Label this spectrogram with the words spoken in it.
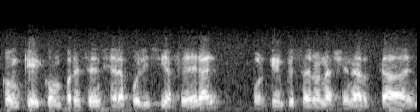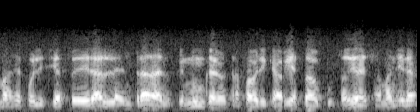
¿con qué? Con presencia de la Policía Federal, porque empezaron a llenar cada vez más de Policía Federal la entrada, que nunca nuestra fábrica había estado custodiada de esa manera.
